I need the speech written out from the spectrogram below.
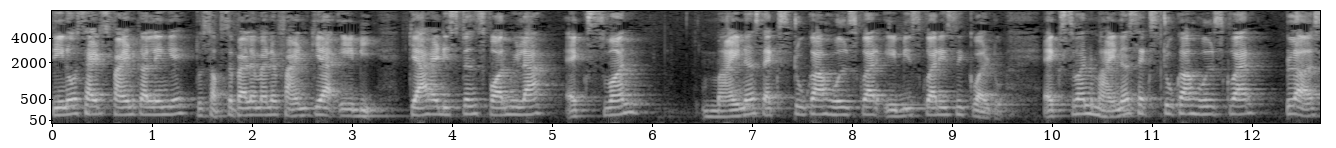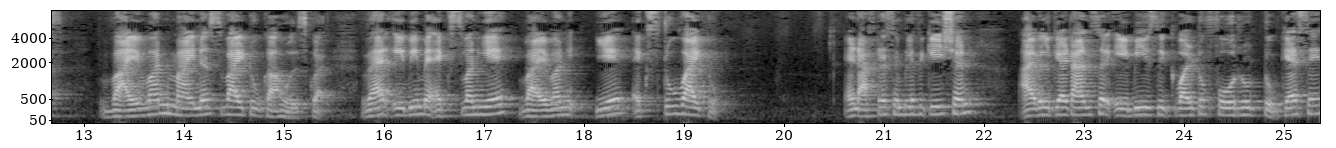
तीनों साइड्स फाइंड कर लेंगे। तो सबसे पहले मैंने फाइंड किया ए बी क्या है distance formula x one minus x two का whole square A B square is equal to x one minus x two का whole square plus y one minus y two का whole square where A B में एक्स वन ये वाई वन ये x two y two and after simplification I will get answer A B is equal to four root two कैसे?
